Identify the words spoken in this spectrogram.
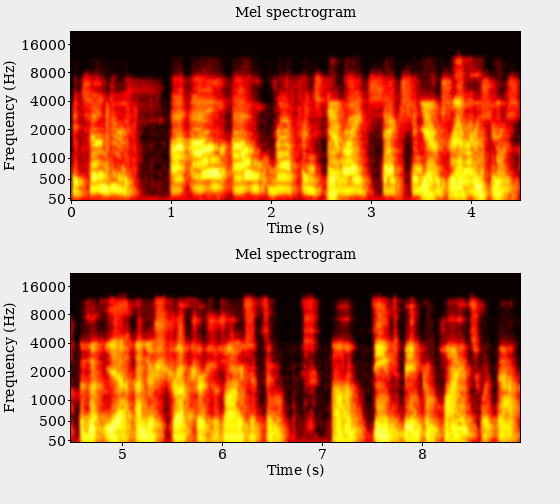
it's under, I, I'll, I'll reference the Yeah. right section yeah, for reference, structures. yeah, under structures, as long as it's in, um, deemed to be in compliance with that.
